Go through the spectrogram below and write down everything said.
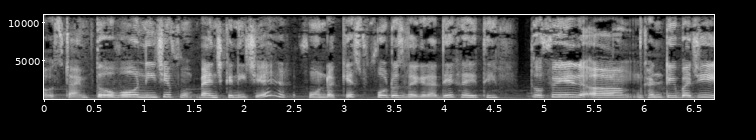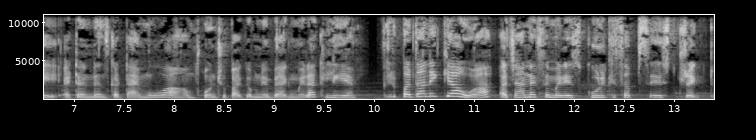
उस टाइम तो वो नीचे बेंच के नीचे फ़ोन रख के फ़ोटोज़ वगैरह देख रही थी। तो फिर घंटी बजी अटेंडेंस का टाइम हुआ, हम फ़ोन छुपा के अपने बैग में रख लिए। फिर पता नहीं क्या हुआ। अचानक से मेरे स्कूल की सबसे स्ट्रिक्ट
